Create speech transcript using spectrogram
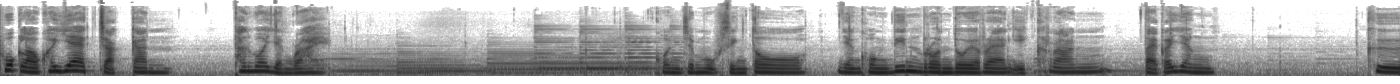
พวกเราค่อยแยกจากกัน ท่านว่าอย่างไร คนจมูกสิงโตยังคงดิ้นรนโดยแรงอีกครั้ง แต่ก็ยัง คือ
